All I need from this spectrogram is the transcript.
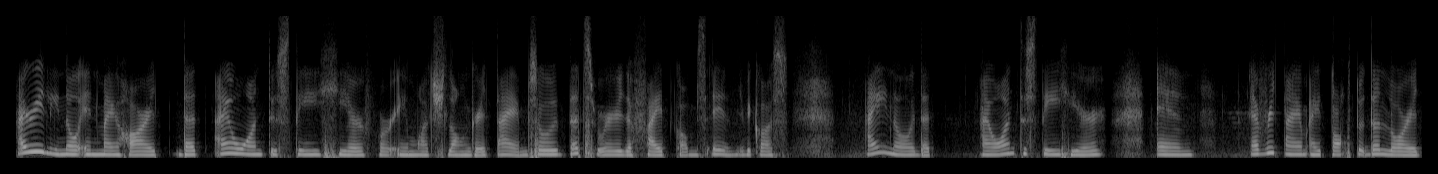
I really know in my heart that I want to stay here for a much longer time. So, that's where the fight comes in because I know that I want to stay here and every time I talk to the Lord,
